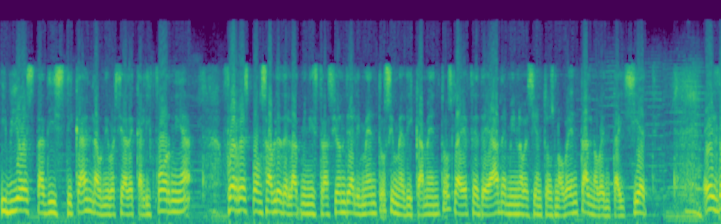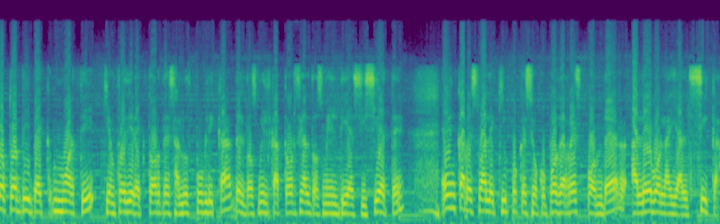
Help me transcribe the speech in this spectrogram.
y bioestadística en la Universidad de California. Fue responsable de la Administración de Alimentos y Medicamentos, la FDA, de 1990 al 97. El doctor Vivek Murthy, quien fue director de Salud Pública del 2014 al 2017, encabezó al equipo que se ocupó de responder al ébola y al Zika.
